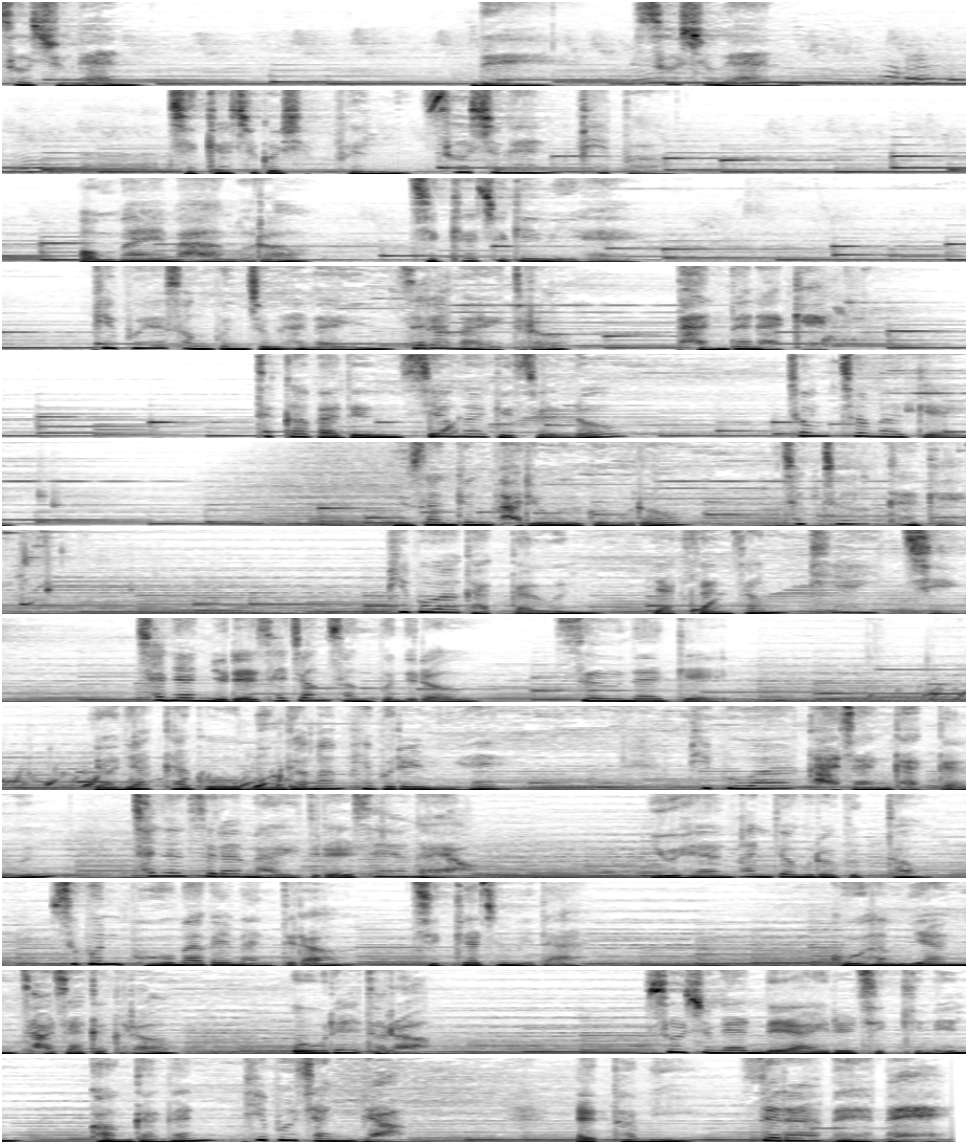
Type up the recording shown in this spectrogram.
소중한 내 소중한 지켜주고 싶은 소중한 피부. 엄마의 마음으로 지켜주기 위해 피부의 성분 중 하나인 세라마이드로 단단하게 특허받은 수영화 기술로 촘촘하게 유산균 발효 울금으로 촉촉하게 피부와 가까운 약산성 pH 천연 유래 세정 성분으로 순하게 연약하고 민감한 피부를 위해 피부와 가장 가까운 천연 세라마이드를 사용하여 유해한 환경으로부터 수분 보호막을 만들어 지켜줍니다. 고함량 저자극으로 오래도록 소중한 내 아이를 지키는 건강한 피부 장벽 애터미 세라베베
